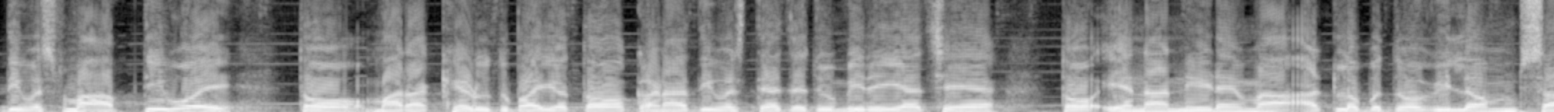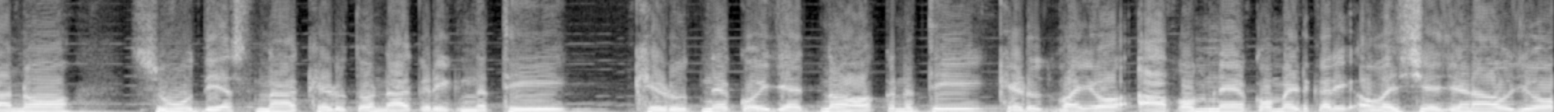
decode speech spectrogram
દિવસમાં આપતી હોય તો મારા ખેડૂત ભાઈઓ તો ઘણા દિવસ ત્યાં જજુમી રહ્યા છે. તો એના નિર્ણયમાં આટલો બધો વિલંબ સાનો શું દેશના ખેડૂતો નાગરિક નથી? ખેડૂતને કોઈ જાતનો હક નથી? ખેડૂત ભાઈઓ, આપ અમને કોમેન્ટ કરી અવશ્ય જણાવજો.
